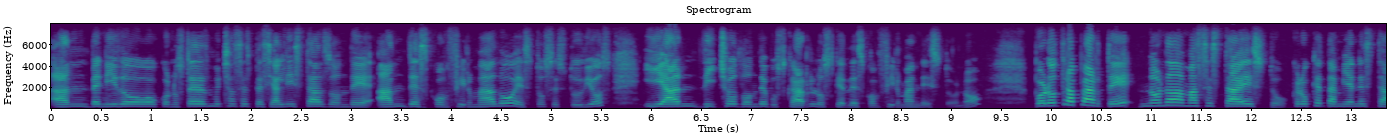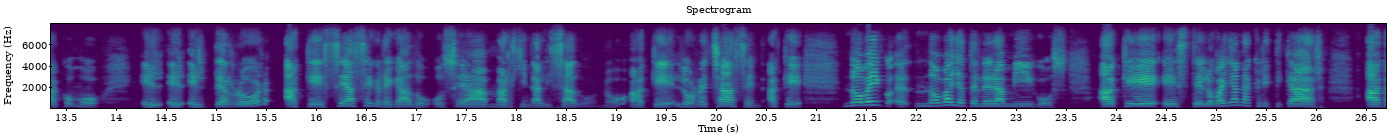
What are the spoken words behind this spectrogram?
han, venido con ustedes, muchas especialistas, donde han desconfirmado estos estudios y han dicho dónde buscar los que desconfirman esto, ¿no? Por otra parte, no nada más está esto, creo que también está como el, terror a que sea segregado o sea marginalizado, ¿no? A que lo rechacen, a que no, eh, no vaya a tener amigos, a que este, lo vayan a criticar, a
